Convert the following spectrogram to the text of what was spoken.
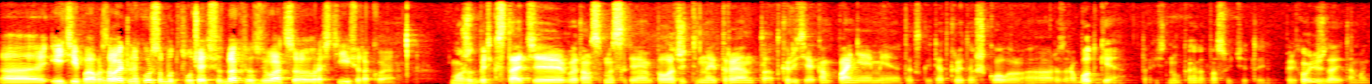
и типа образовательные курсы будут получать фидбэк, развиваться, расти и все такое. Может быть, кстати, в этом смысле положительный тренд открытия компаниями, так сказать, открытых школ э, разработки. То есть, ну, когда, по сути, ты приходишь, да, и там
